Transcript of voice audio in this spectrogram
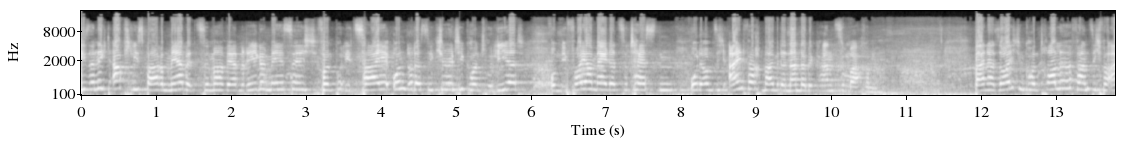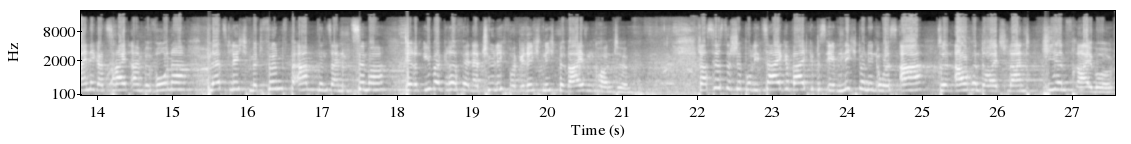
Diese nicht abschließbaren Mehrbettzimmer werden regelmäßig von Polizei und oder Security kontrolliert, um die Feuermelder zu testen oder um sich einfach mal miteinander bekannt zu machen. Bei einer solchen Kontrolle fand sich vor einiger Zeit ein Bewohner plötzlich mit fünf Beamten in seinem Zimmer, deren Übergriffe er natürlich vor Gericht nicht beweisen konnte. Rassistische Polizeigewalt gibt es eben nicht nur in den USA, sondern auch in Deutschland, hier in Freiburg.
